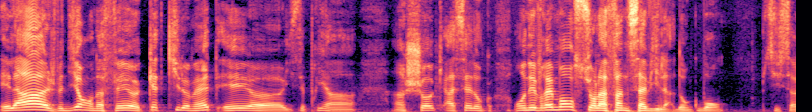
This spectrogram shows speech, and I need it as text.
Et là, je veux dire, on a fait euh, 4 km et euh, il s'est pris un, choc assez. Donc, on est vraiment sur la fin de sa vie là. Donc, bon, si ça.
